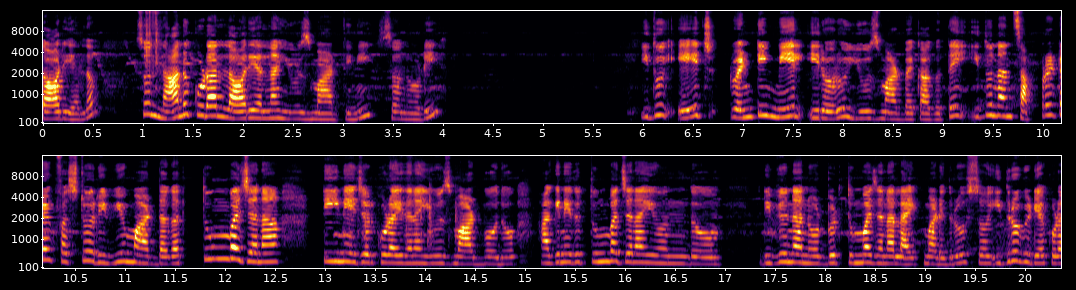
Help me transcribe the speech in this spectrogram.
ಲಾರಿಯಲ್ ಸೊ ನಾನು ಕೂಡ ಲಾರಿಯಲ್ನ ಯೂಸ್ ಮಾಡ್ತೀನಿ. ಸೊ ನೋಡಿ. ಇದು ಏಜ್ ಟ್ವೆಂಟಿ ಮೇಲ್ ಇರೋರು ಯೂಸ್ ಮಾಡಬೇಕಾಗುತ್ತೆ. ಇದು ನಾನು ಸಪ್ರೇಟಾಗಿ ಫಸ್ಟು ರಿವ್ಯೂ ಮಾಡಿದಾಗ ತುಂಬ ಜನ ಟೀನೇಜರ್ ಕೂಡ ಇದನ್ನು ಯೂಸ್ ಮಾಡ್ಬೋದು. ಹಾಗೆಯೇ ಇದು ತುಂಬ ಜನ ಈ ಒಂದು ರಿವ್ಯೂನ ನೋಡ್ಬಿಟ್ಟು ತುಂಬ ಜನ ಲೈಕ್ ಮಾಡಿದರು. ಸೊ ಇದ್ರ ವಿಡಿಯೋ ಕೂಡ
